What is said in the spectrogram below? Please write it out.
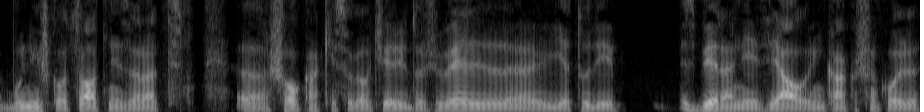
bolniško odsotni zaradi eh, šoka, ki so ga včeraj doživeli, eh, je tudi zbiranje izjav in kakršna koli uh,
